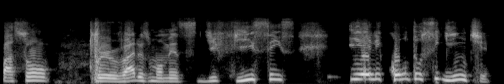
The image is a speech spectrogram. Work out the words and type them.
passou por vários momentos difíceis e ele conta o seguinte:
